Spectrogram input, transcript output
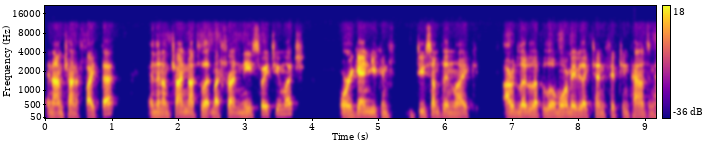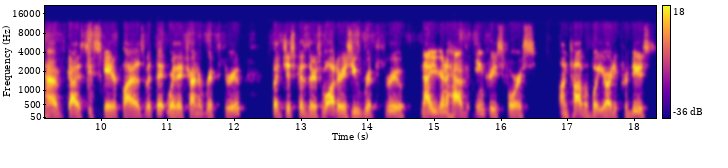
and I'm trying to fight that. And then I'm trying not to let my front knee sway too much. Or again, you can do something like I would load it up a little more, maybe like 10 to 15 pounds and have guys do skater plyos with it where they're trying to rip through. But just because there's water, as you rip through, now you're going to have increased force on top of what you already produced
